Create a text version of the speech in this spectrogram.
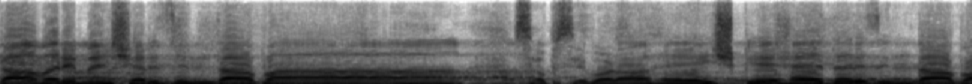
दावर महशर जिंदाबाद। सबसे बड़ा है इश्क हैदर जिंदाबाद।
